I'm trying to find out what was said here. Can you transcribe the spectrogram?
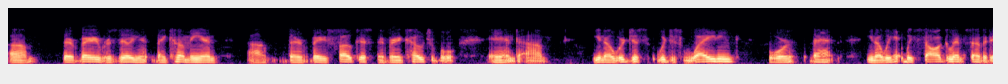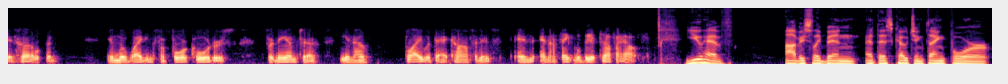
Um, they're very resilient. They come in, um, they're very focused, they're very coachable, and um, you know we're just we're just waiting for that. You know we we saw a glimpse of it at Huntland, and we're waiting for four quarters for them to you know play with that confidence, and and I think will be a tough out. You have obviously been at this coaching thing for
